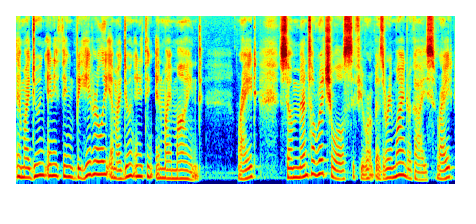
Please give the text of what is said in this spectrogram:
Am I doing anything behaviorally? Am I doing anything in my mind? Right? So mental rituals, if you as a reminder, guys, right?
